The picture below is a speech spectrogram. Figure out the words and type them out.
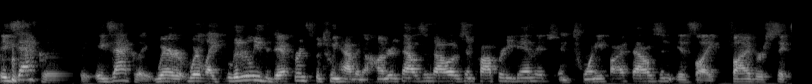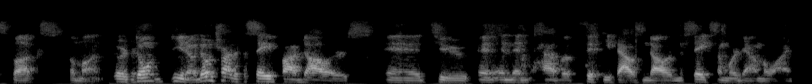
Exactly exactly. Where where like literally the difference between having a hundred thousand dollars in property damage and 25,000 is like five or six bucks a month. Or don't you know don't try to save five dollars and to and, and then have a fifty thousand dollar mistake somewhere down the line.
